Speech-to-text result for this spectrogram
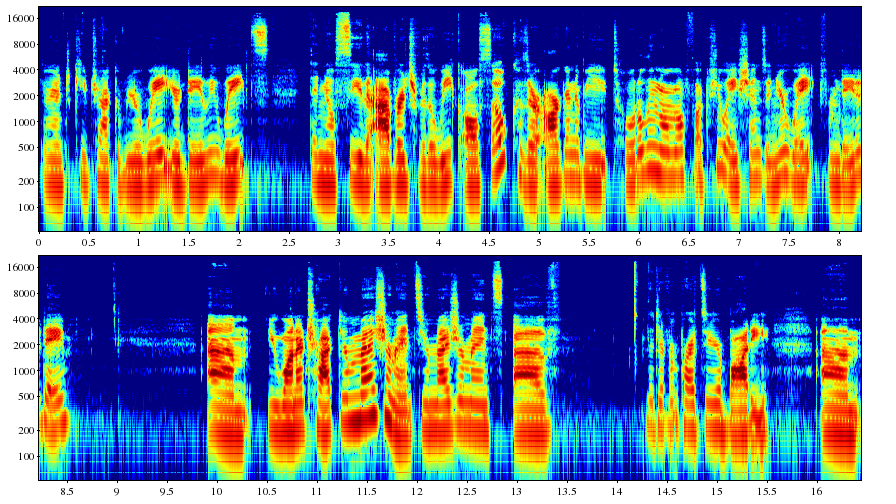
You're going to keep track of your weight, your daily weights. Then you'll see the average for the week also, because there are going to be totally normal fluctuations in your weight from day to day. Um, you want to track your measurements, your measurements of the different parts of your body. Um,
